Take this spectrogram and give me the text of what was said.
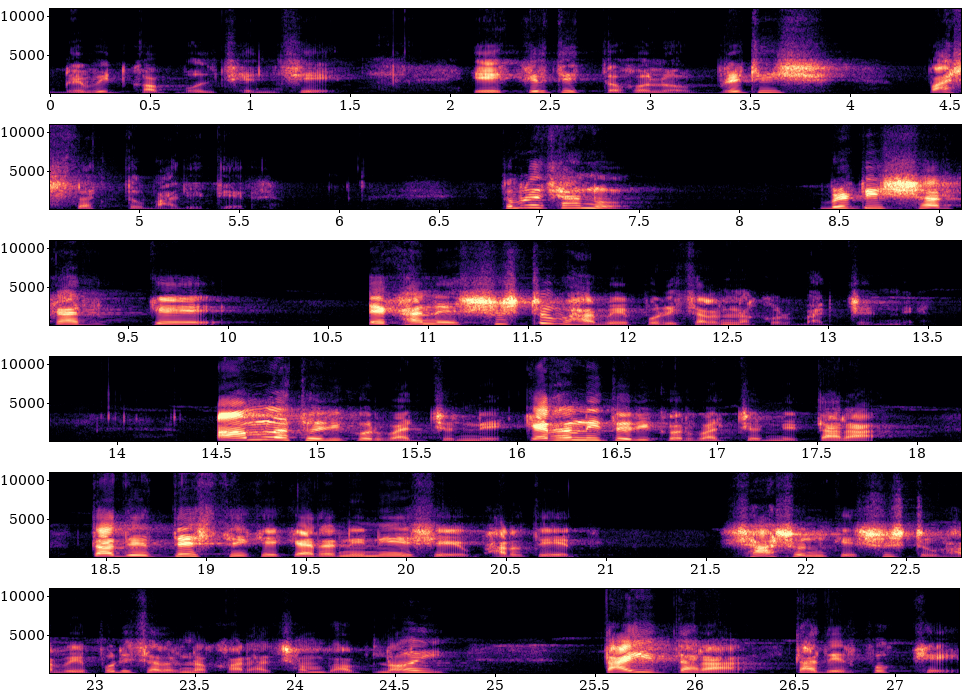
ডেভিড কপ বলছেন যে, এ কৃতিত্ব হল ব্রিটিশ পাশ্চাত্যবাদীদের। তোমরা জানো, ব্রিটিশ সরকারকে এখানে সুষ্ঠুভাবে পরিচালনা করবার জন্যে, আমলা তৈরি করবার জন্যে, কেরানি তৈরি করবার জন্যে তারা তাদের দেশ থেকে কেরানি নিয়ে এসে ভারতের শাসনকে সুষ্ঠুভাবে পরিচালনা করা সম্ভব নয়। তাই তারা তাদের পক্ষে,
